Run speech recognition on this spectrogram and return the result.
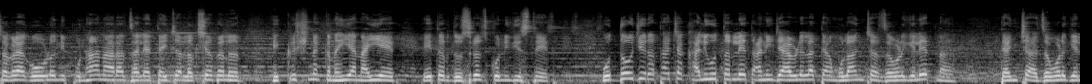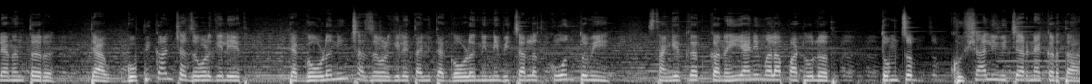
सगळ्या गवळणी पुन्हा नाराज झाल्या त्याच्या लक्षात आलं हे कृष्ण कन्हैया नाही आहेत हे तर दुसरंच कोणी दिसते उद्धवजी रथाच्या खाली उतरलेत आणि ज्या वेळेला त्या मुलांच्या जवळ गेलेत ना त्यांच्या जवळ गेल्यानंतर त्या गोपिकांच्या जवळ गेलेत त्या गवळणींच्या जवळ गेलेत आणि त्या गवळणींनी विचारलं कोण तुम्ही? सांगितलं कन्हैयाने मला पाठवलं तुमचं खुशाली विचारण्याकरता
